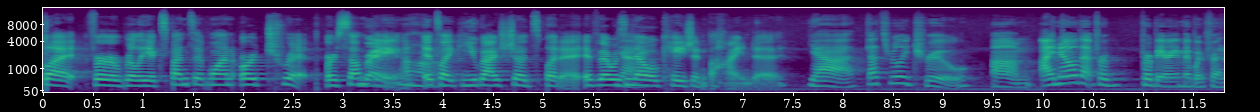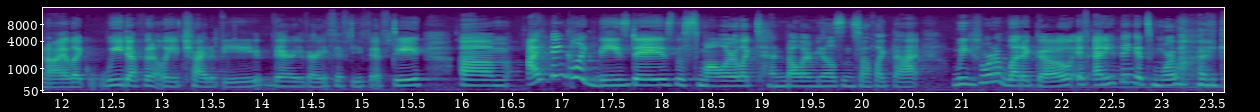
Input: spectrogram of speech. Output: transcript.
But for a really expensive one or a trip or something, uh-huh. it's like you guys should split it if there was Yeah. no occasion behind it. Yeah, that's really true. Um, I know that for for Barry, my boyfriend and I, like we definitely try to be very, very 50-50. Um, I think like these days, the smaller like $10 meals and stuff like that, we sort of let it go. If anything, it's more like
